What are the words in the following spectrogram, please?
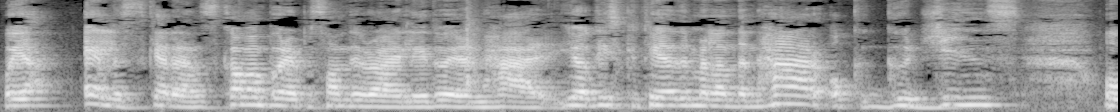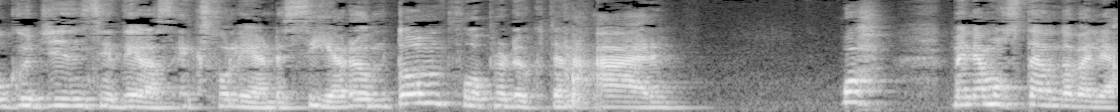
Och jag älskar den. Ska man börja på Sandy Riley då är den här. Jag diskuterade mellan den här och Good Jeans. Och Good Jeans är deras exfolierande serum. De två produkterna är Wow. Men jag måste ändå välja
